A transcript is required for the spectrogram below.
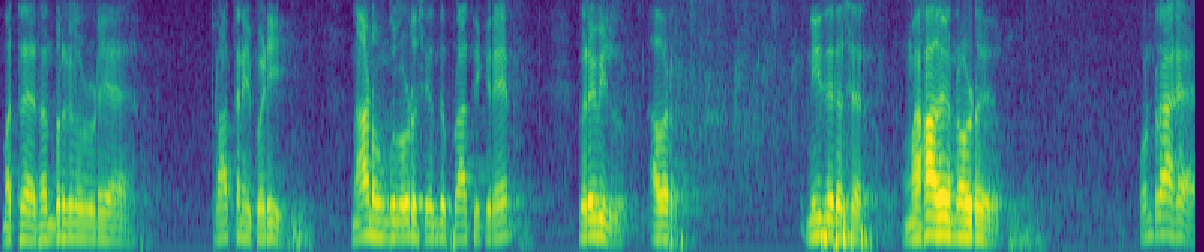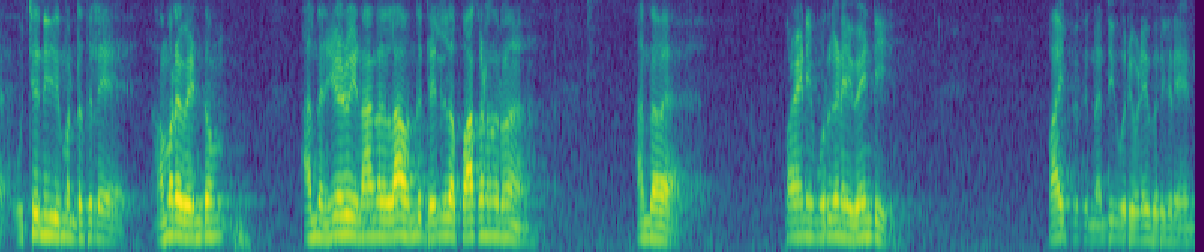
மற்ற நண்பர்களுடைய பிரார்த்தனைப்படி நான் உங்களோடு சேர்ந்து பிரார்த்திக்கிறேன். விரைவில் அவர் நீதிரசர் மகாதேவனோடு ஒன்றாக உச்ச நீதிமன்றத்தில் அமர வேண்டும். அந்த நிகழ்வை நாங்களெல்லாம் வந்து டெல்லியில் பார்க்கணுங்கன்னு அந்த பழனி முருகனை வேண்டி வாய்ப்புக்கு நன்றி கூறி விடைபெறுகிறேன்.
